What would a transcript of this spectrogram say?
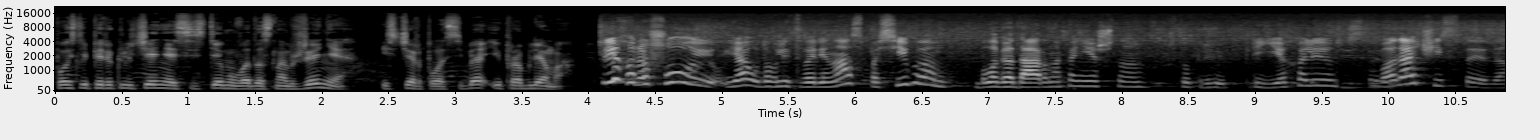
После переключения системы водоснабжения исчерпала себя и проблема. Шли хорошо, я удовлетворена, спасибо, благодарна, конечно, что при, приехали. Вода чистая, да.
